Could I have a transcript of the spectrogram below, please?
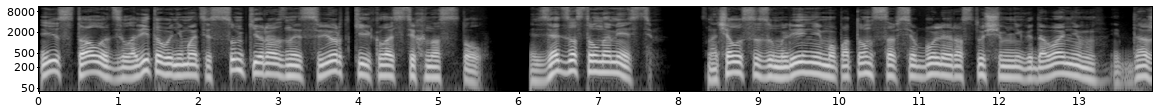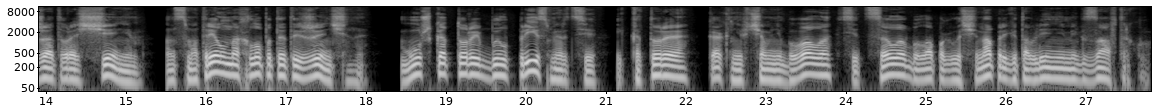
И стала деловито вынимать из сумки разные свертки и класть их на стол. Зять застыл на месте. Сначала с изумлением, а потом со все более растущим негодованием и даже отвращением. Он смотрел на хлопот этой женщины, муж которой был при смерти и которая, как ни в чем не бывало, всецело была поглощена приготовлениями к завтраку.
